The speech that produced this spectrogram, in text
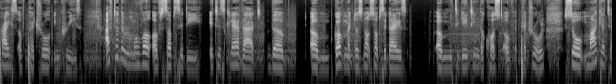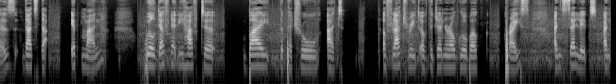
price of petrol increase. After the removal of subsidy, it is clear that the um, government does not subsidize um, mitigating the cost of petrol. So marketers, that's the IPMAN, will definitely have to buy the petrol at a flat rate of the general global price and sell it and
